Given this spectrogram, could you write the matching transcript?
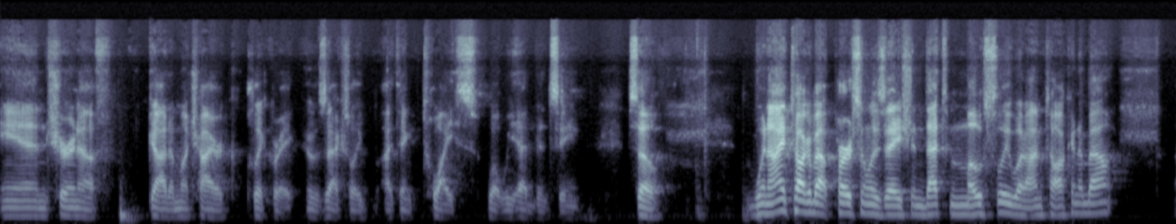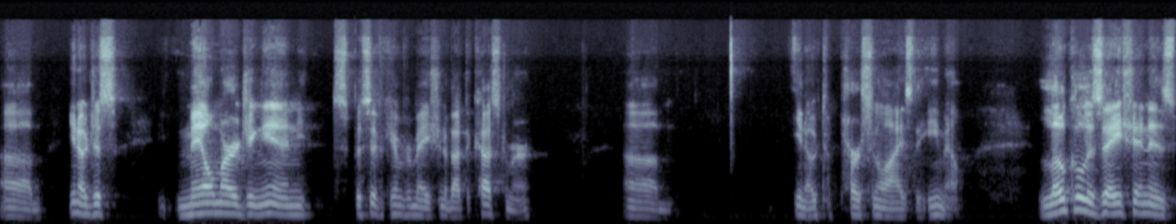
and sure enough, got a much higher click rate. It was actually, I think, twice what we had been seeing. So, when I talk about personalization, that's mostly what I'm talking about. Um, you know, just mail merging in specific information about the customer, um, you know, to personalize the email. Localization is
